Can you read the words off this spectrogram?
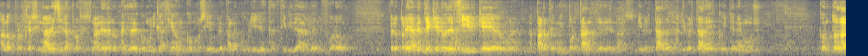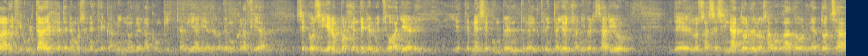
a los profesionales y las profesionales de los medios de comunicación, como siempre, para cubrir esta actividad del foro. Pero previamente quiero decir que una parte muy importante de las libertades, las libertades que hoy tenemos, con todas las dificultades que tenemos en este camino de la conquista diaria de la democracia, se consiguieron por gente que luchó ayer y, este mes se cumple entre el 38 aniversario de los asesinatos de los abogados de Atocha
